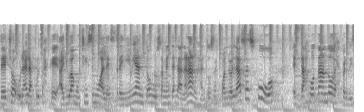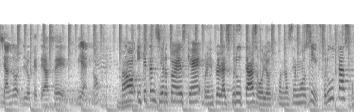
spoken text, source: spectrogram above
De hecho, una de las frutas que ayuda muchísimo al estreñimiento justamente es la naranja. Entonces cuando le haces jugo, estás botando, desperdiciando lo que te hace bien, ¿no? Pau, ¿y qué tan cierto es que, por ejemplo, las frutas o los cuando hacemos, sí, frutas o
